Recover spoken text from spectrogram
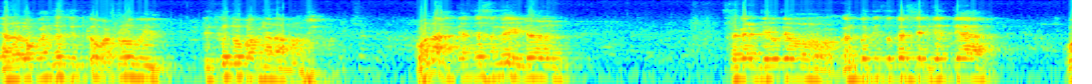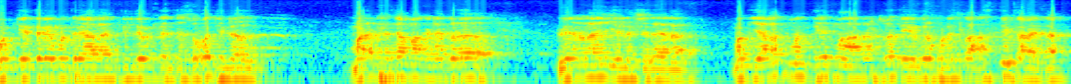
त्याला लोकांचं जितकं वाटलं होईल तितकं तो बघणारा माणूस हो ना? त्यांच्या संघ हिंडल. सगळ्या देवदेव गणपतीचं दर्शन घेत त्या. कोण केंद्रीय मंत्री आला दिल्लीवर त्यांच्यासोबत हिंडल. मराठ्याच्या मागण्याकडं वेळ नाही लक्ष द्यायला. मग यालाच म्हणते महाराष्ट्र देवेंद्र फडणवीसला अस्थिर करायचा.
